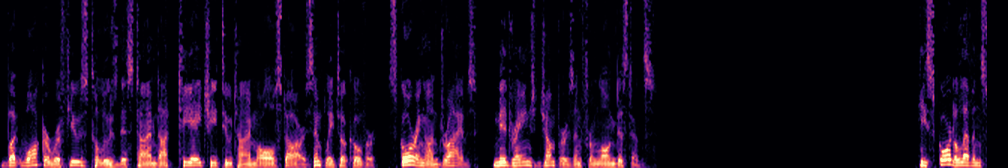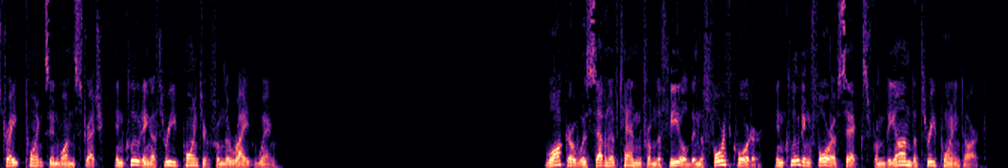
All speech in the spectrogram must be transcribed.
But Walker refused to lose this time. The two-time All-Star simply took over, scoring on drives, mid-range jumpers and from long distance. He scored 11 straight points in one stretch, including a three-pointer from the right wing. Walker was 7 of 10 from the field in the fourth quarter, including 4 of 6 from beyond the three-point arc.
